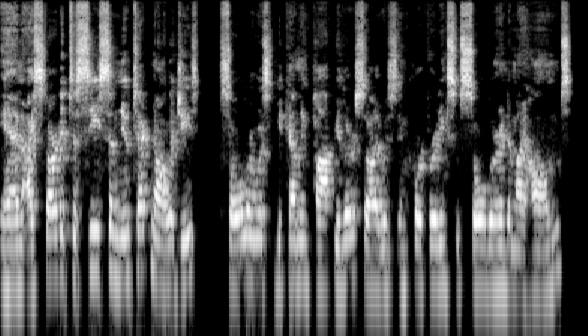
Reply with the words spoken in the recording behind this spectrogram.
And I started to see some new technologies. Solar was becoming popular, so I was incorporating some solar into my homes.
